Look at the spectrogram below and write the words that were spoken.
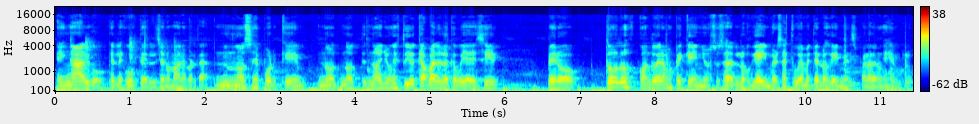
en, algo que les guste el ser humano, ¿verdad? No sé por qué, no, no, no, hay un estudio que avale lo que voy a decir, pero todos cuando éramos pequeños, o sea, los gamers, aquí voy a meter los gamers para dar un ejemplo,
